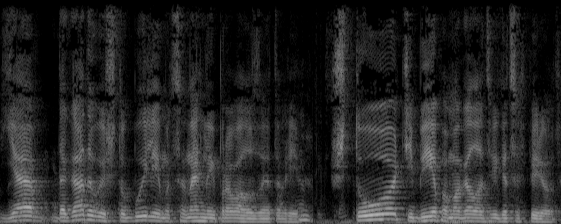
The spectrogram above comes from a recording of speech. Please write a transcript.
Я догадываюсь, что были эмоциональные провалы за это время. Что тебе помогало двигаться вперед?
